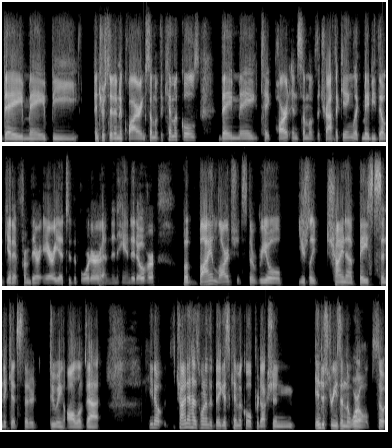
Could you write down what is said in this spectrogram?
They may be interested in acquiring some of the chemicals. They may take part in some of the trafficking, like maybe they'll get it from their area to the border and then hand it over. But by and large, it's the real, usually China based syndicates that are doing all of that. You know, China has one of the biggest chemical production industries in the world. So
